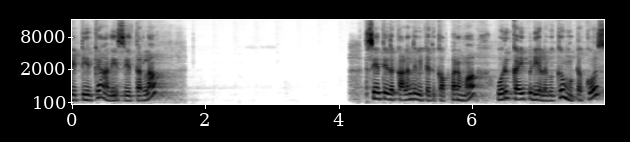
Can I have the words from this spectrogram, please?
வெட்டியிருக்கேன் அதையும் சேர்த்துடலாம். சேர்த்து இதை கலந்து விட்டதுக்கு அப்புறமா ஒரு கைப்பிடி அளவுக்கு முட்டைக்கோஸ்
